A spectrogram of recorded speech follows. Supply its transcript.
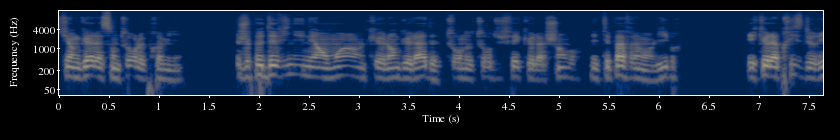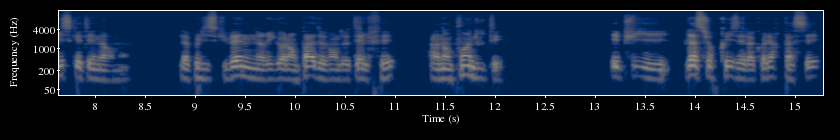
qui engueule à son tour le premier. Je peux deviner néanmoins que l'engueulade tourne autour du fait que la chambre n'était pas vraiment libre, et que la prise de risque est énorme. La police cubaine ne rigolant pas devant de tels faits, à n'en point douter. Et puis, la surprise et la colère passées,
